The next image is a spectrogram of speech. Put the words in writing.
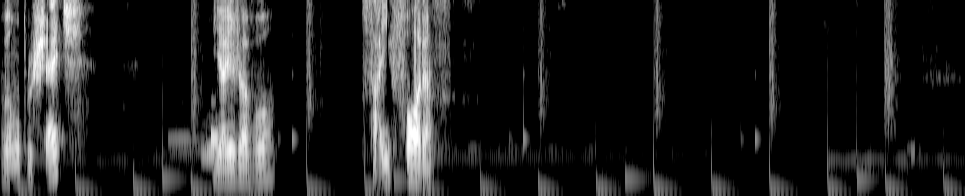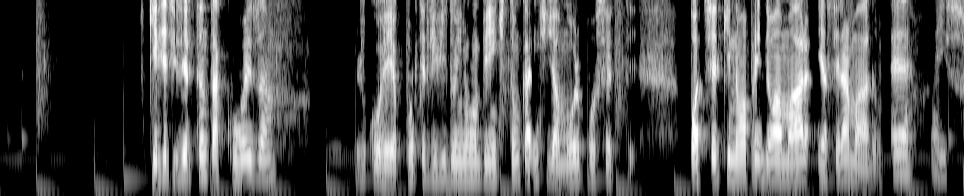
Vamos pro chat. E aí eu já vou sair fora. Queria dizer tanta coisa, Ju Correia, por ter vivido em um ambiente tão carente de amor, por ser, pode ser que não aprendeu a amar e a ser amado. É, é isso.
